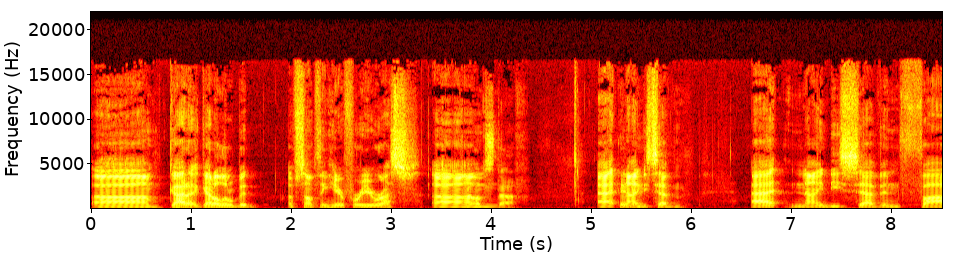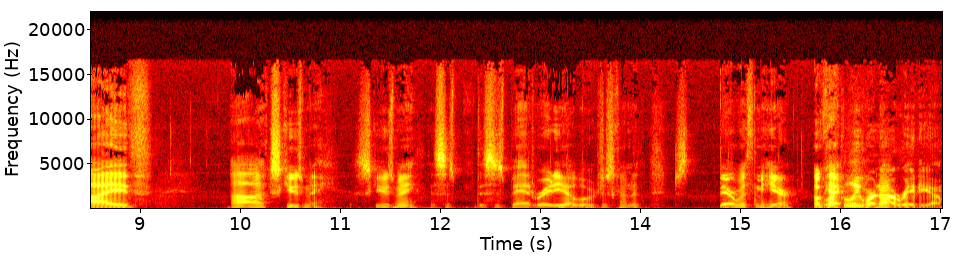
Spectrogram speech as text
Um, got a, got a little bit of something here for you, Russ. Um, I love stuff. At Hit ninety seven, at ninety seven five. Uh, excuse me excuse me. This is this is bad radio, but we're just gonna just bear with me here. Okay. Luckily, we're not radio.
